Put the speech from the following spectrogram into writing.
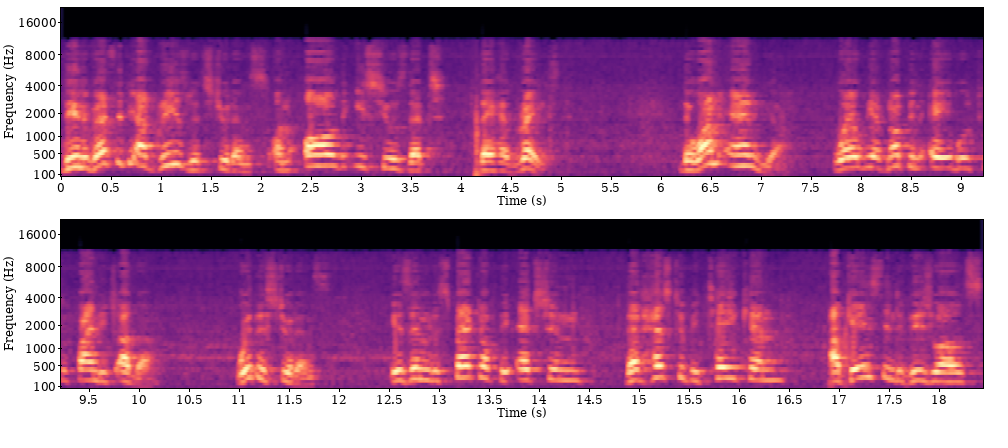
The university agrees with students on all the issues that they have raised. The one area where we have not been able to find each other with the students is in respect of the action that has to be taken against individuals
